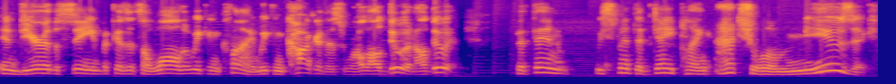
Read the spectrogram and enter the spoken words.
endure the scene because it's a wall that we can climb. We can conquer this world. I'll do it. I'll do it. But then we spent the day playing actual music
